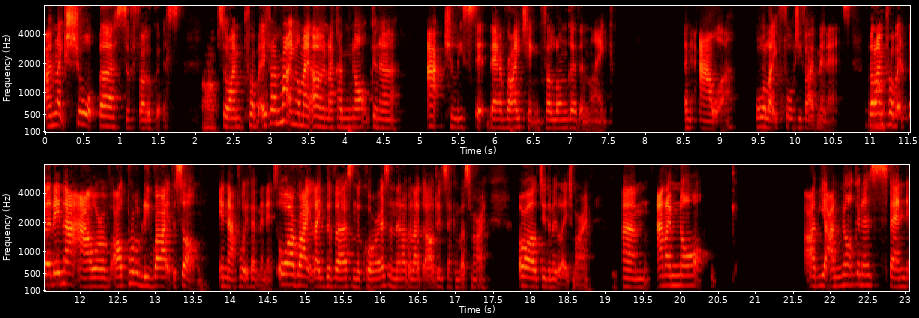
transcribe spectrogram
I'm like short bursts of focus. Uh-huh. So I'm probably if I'm writing on my own, like I'm not gonna actually sit there writing for longer than like an hour or like 45 minutes. But I'm Uh-huh. probably but in that hour of I'll probably write the song in that 45 minutes. Or I'll write like the verse and the chorus and then I'll be like, I'll do the second verse tomorrow. Or I'll do the middle eight tomorrow. Um and I'm not I'm, yeah, I'm not gonna spend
